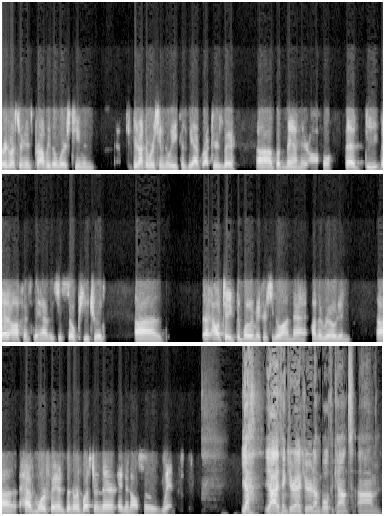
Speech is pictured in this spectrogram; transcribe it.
Northwestern is probably the worst team, and they're not the worst team in the league because we have Rutgers there. Uh, but man, they're awful. That that offense they have is just so putrid. Uh, I'll take the Boilermakers to go on that on the road and uh, have more fans than Northwestern there, and then also win. Yeah, yeah, I think you're accurate on both accounts. Um,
